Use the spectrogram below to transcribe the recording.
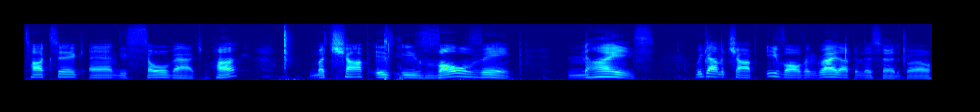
Toxic and the Soul Badge. Huh? Machop is evolving. Nice. We got Machop evolving right up in this hood, bro.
